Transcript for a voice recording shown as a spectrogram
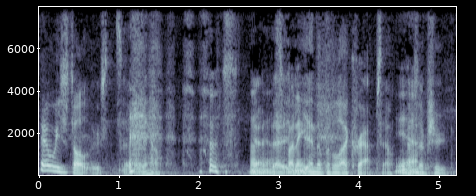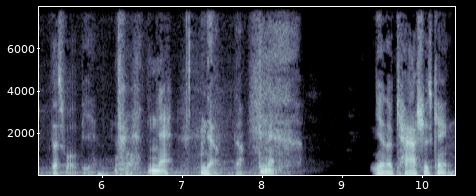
Yeah, we just all lose. So anyhow, Oh, yeah, that's that- funny. you end up with a lot of crap. So Yeah. I'm sure this will be. Well, Nah. no, no. Nah. you know, cash is king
